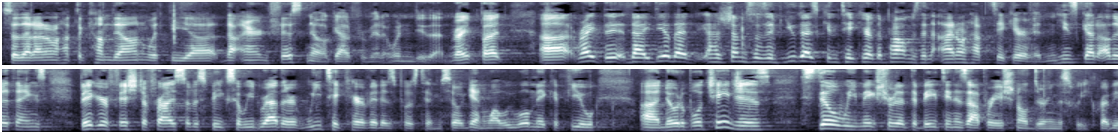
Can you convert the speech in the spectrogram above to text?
so that I don't have to come down with the, uh, the iron fist. No, God forbid, I wouldn't do that, right? But, uh, right, the, the idea that Hashem says, if you guys can take care of the problems, then I don't have to take care of it. And He's got other things, bigger fish to fry, so to speak, so we'd rather we take care of it as opposed to Him. So again, while we will make a few uh, notable changes, still we make sure that the Beit Din is operational during this week. Rabbi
